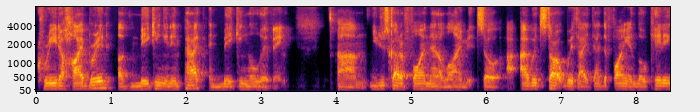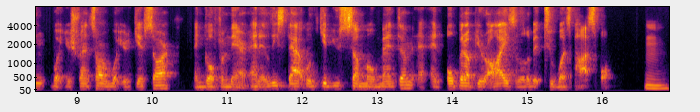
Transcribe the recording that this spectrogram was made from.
create a hybrid of making an impact and making a living. Um, you just got to find that alignment. So I, I would start with identifying and locating what your strengths are and what your gifts are and go from there. And at least that will give you some momentum and, and open up your eyes a little bit to what's possible. Mm.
